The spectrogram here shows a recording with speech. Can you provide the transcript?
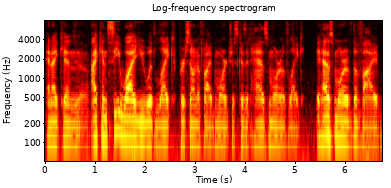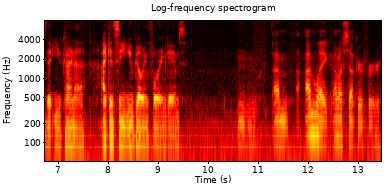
And I can Yeah. I can see why you would like Persona 5 more just cuz it has more of like it has more of the vibe that you kind of I can see you going for in games. I'm I'm like I'm a sucker for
